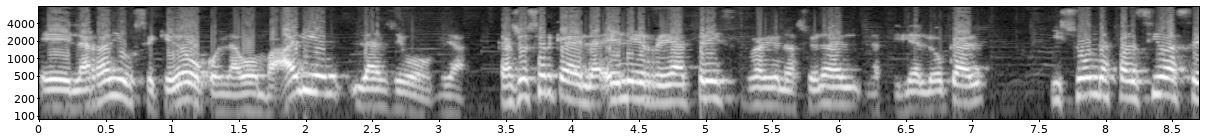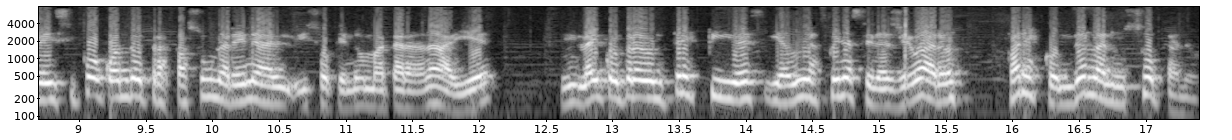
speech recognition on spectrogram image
eh, la radio se quedó con la bomba. Alguien la llevó, mira, cayó cerca de la LRA3 Radio Nacional, la filial local, y su onda expansiva se disipó cuando traspasó un arenal, hizo que no matara a nadie. La encontraron tres pibes y a duras penas se la llevaron para esconderla en un sótano.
